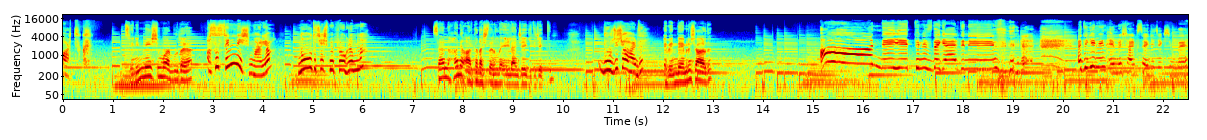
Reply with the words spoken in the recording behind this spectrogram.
artık. Senin ne işin var burada ya? Asıl senin ne işin var ya? Ne oldu çeşme programına? Sen hani arkadaşlarınla eğlenceye gidecektin? Burcu çağırdı. E beni de Emre çağırdı. Aa, ne iyi ettiniz de geldiniz. hadi gelin Emre şarkı söyleyecek şimdi.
